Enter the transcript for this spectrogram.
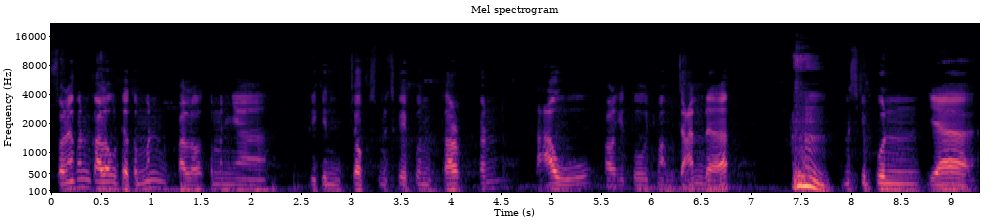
Soalnya kan kalau udah temen kalau temennya bikin jokes meskipun dark kan tahu kalau itu cuma bercanda. Meskipun ya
